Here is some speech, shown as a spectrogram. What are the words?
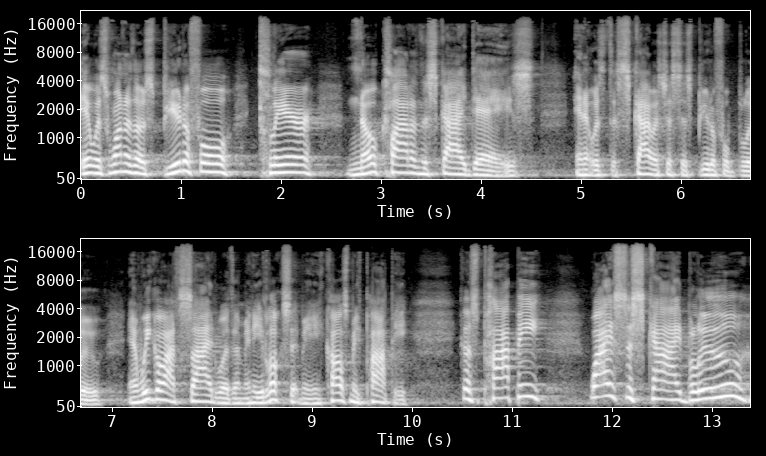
it was one of those beautiful, clear, no cloud in the sky days. And it was the sky was just this beautiful blue. And we go outside with him, and he looks at me. He calls me Poppy. He goes, Poppy, why is the sky blue?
